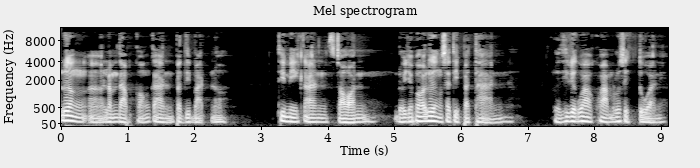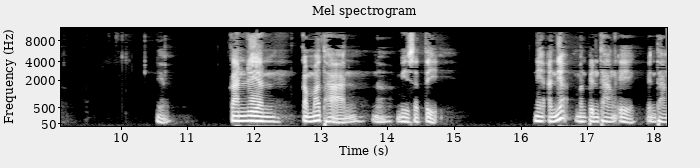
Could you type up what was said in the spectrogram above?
เรื่องอลำดับของการปฏิบัติเนาะที่มีการสอนโดยเฉพาะเรื่องสติปัฏฐาน หรือที่เรียกว่าความรู้สึกตัวเนี่ยเนี่ย การเรียนกรรมฐานนะมีสติเนี่ยอันเนี้ยมันเป็นทางเอกเป็นทาง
